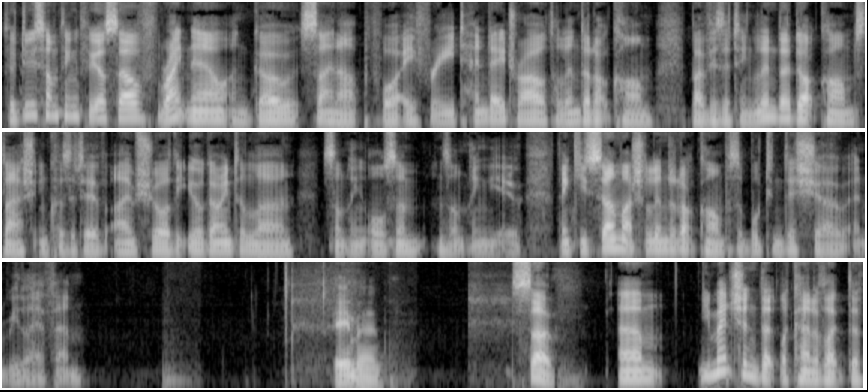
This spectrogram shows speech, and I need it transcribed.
So do something for yourself right now and go sign up for a free 10-day trial to lynda.com by visiting lynda.com slash inquisitive. I'm sure that you're going to learn something awesome and something new. Thank you so much to lynda.com for supporting this show and Relay FM. Amen. So, um, you mentioned that like kind of like the,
